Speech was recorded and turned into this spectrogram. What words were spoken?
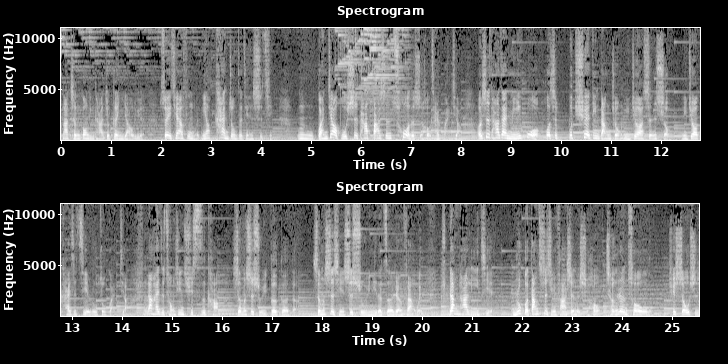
那成功离他就更遥远。所以，亲爱的父母，你要看重这件事情。嗯，管教不是他发生错的时候才管教，而是他在迷惑或是不确定当中，你就要伸手，你就要开始介入做管教，让孩子重新去思考什么是属于哥哥的，什么事情是属于你的责任范围，让他理解，如果当事情发生的时候，承认错误，去收拾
